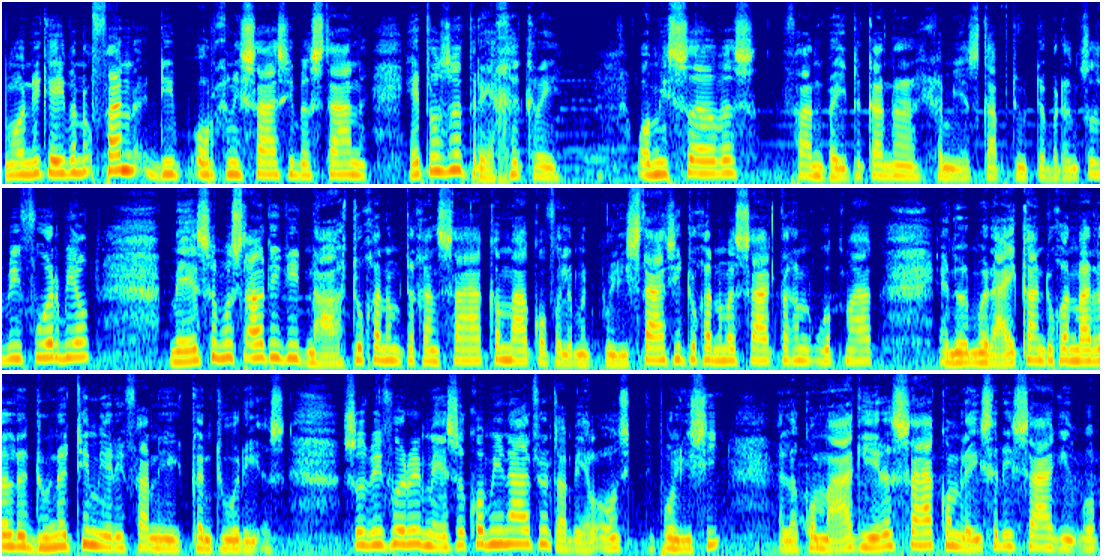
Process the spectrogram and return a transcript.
Monique, even van die organisasie bestaan, het ons dit reg gekry om die service van buitekant na die gemeenskap toe te bring. Soos byvoorbeeld, mense moes altyd dit na toe gaan om te gaan sake maak of hulle met polisiestasie toe gaan om 'n saak te gaan oopmaak en hulle moet hy kan toe gaan maar hulle doen dit nie meer van die kantoor is. Soos byvoorbeeld mense kom hier na toe dan bel ons die polisie. Hulle kom maak hier 'n saak om luister die saak hier oop.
